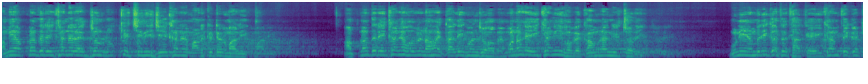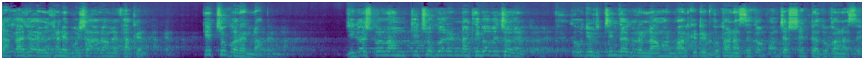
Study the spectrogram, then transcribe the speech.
আমি আপনাদের এখানের একজন লোককে চিনি যে এখানে মার্কেটের মালিক। আপনাদের এখানে হবে না হয় কালীগঞ্জ হবে, মনে হয় এইখানেই হবে, কামরাঙ্গির চরে। উনি আমেরিকাতে থাকে, এইখান থেকে টাকা যায়, ওইখানে বসে আরামে থাকেন। কিচ্ছু করেন না। জিজ্ঞাসা করলাম, কিছু করেন না, কীভাবে চলেন? তো হুজুর চিন্তা করেন, না, আমার মার্কেটের দোকান আছে তো, পঞ্চাশ ষাটটা দোকান আছে।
